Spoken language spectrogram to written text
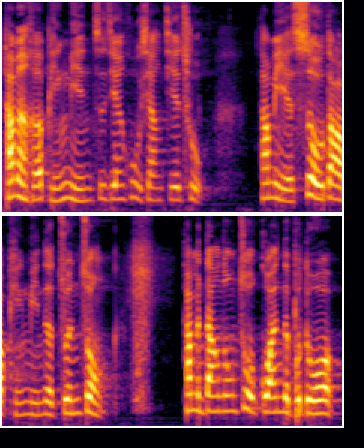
他们和平民之间互相接触，他们也受到平民的尊重。他们当中做官的不多，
